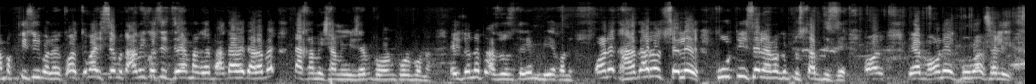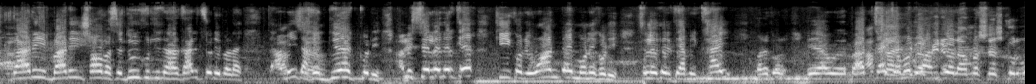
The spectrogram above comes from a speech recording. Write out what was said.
আমাকে কিছুই বলে কয় তোমার ইচ্ছে মতো আমি করছি যে আমাকে বাধা হয়ে দাঁড়াবে তাকে আমি স্বামী হিসেবে গ্রহণ করব না। এই জন্য পাঁচ বছর থেকে বিয়ে করি অনেক হাজারো ছেলে কোটি ছেলে আমাকে প্রস্তাব দিছে। অনেক প্রভাবশালী। গাড়ি বাড়ি সব আছে দুই কোটি টাকার গাড়ি চড়ে বেড়ায়। আমি। তাকে ডিরেক্ট করি। আমি ছেলেদেরকে কি করি? ওয়ান টাইম মনে করি ছেলেদেরকে আমি খাই মনে করি ভাত আচ্ছা খাই যেমন আমরা শেষ করব।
